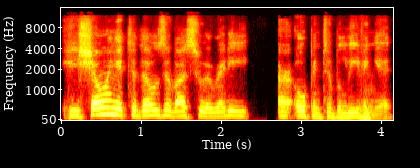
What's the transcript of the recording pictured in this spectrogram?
He's showing it to those of us who already are open to believing it.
